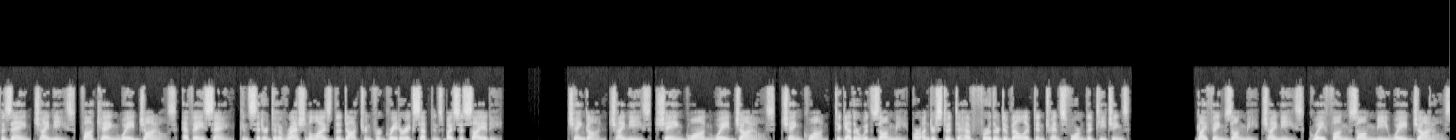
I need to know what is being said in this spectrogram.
Fazang Chinese, Fa Kang Wei Giles, F. A. Sang, considered to have rationalized the doctrine for greater acceptance by society Chengguan Chinese, Shang Guan Wei Giles, Cheng Quan, together with Zongmi, are understood to have further developed and transformed the teachings Guifeng Zongmi Chinese, Guifeng Zongmi Wade Giles,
